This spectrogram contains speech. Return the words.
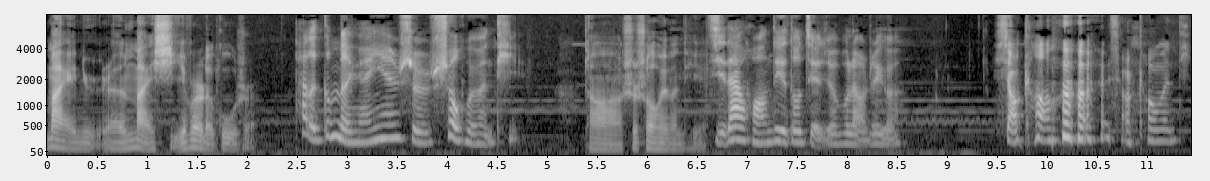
卖女人、卖媳妇儿的故事它的根本原因是社会问题，啊，是社会问题。几代皇帝都解决不了这个小康 小康问题、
